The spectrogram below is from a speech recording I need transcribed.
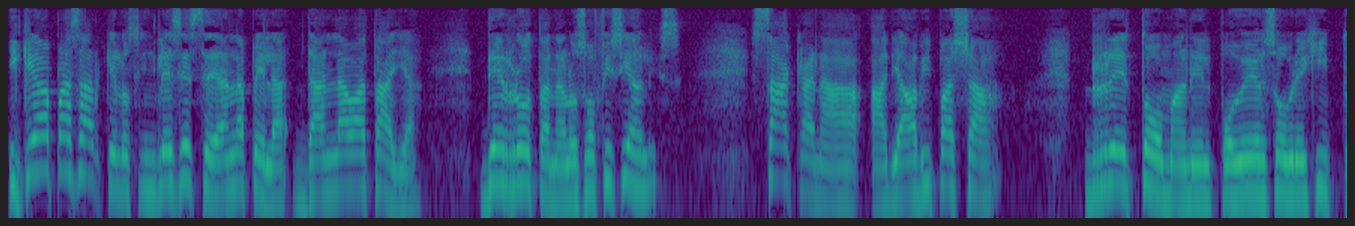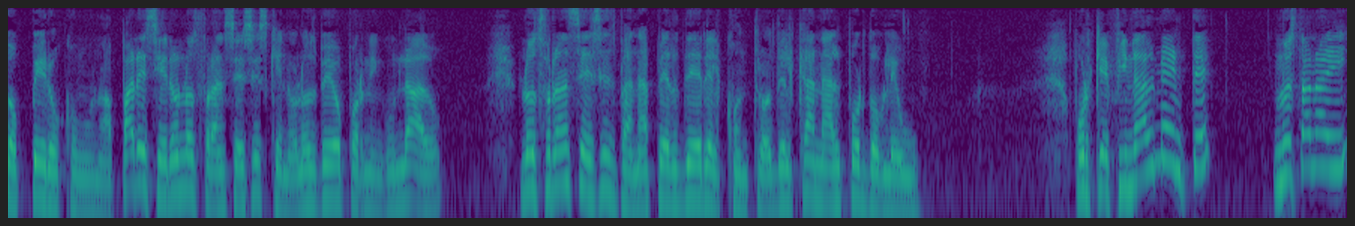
¿Y qué va a pasar? Que los ingleses se dan la pela, dan la batalla, derrotan a los oficiales, sacan a Arabi Pasha, retoman el poder sobre Egipto, pero como no aparecieron los franceses, que no los veo por ningún lado, los franceses van a perder el control del canal por W. Porque finalmente no están ahí,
